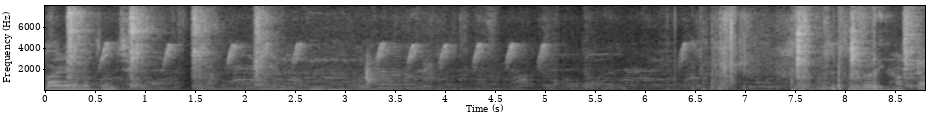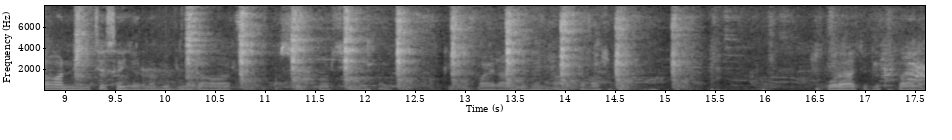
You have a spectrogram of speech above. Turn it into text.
পায়রাগুলো চলছে। সুন্দর এই ঝাঁকটা আবার নিয়েছে, সেই জন্য ভিডিওটা আবার শ্যুট করছি এখন। কিছু পায়রা আছে এখানে, আটটা পাঁচটা পড়ে আছে দুটো পায়রা।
